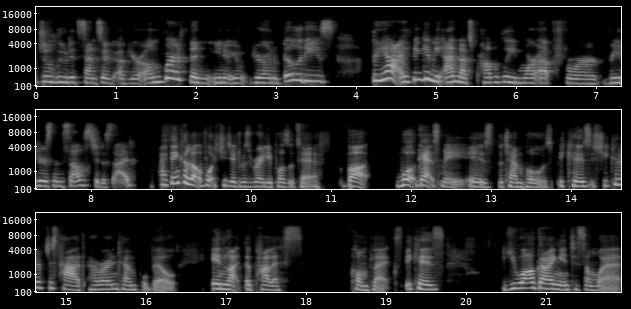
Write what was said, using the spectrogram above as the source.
deluded sense of, of your own worth and you know your, your own abilities. But yeah i think in the end that's probably more up for readers themselves to decide. I think a lot of what she did was really positive but what gets me is the temples because she could have just had her own temple built in like the palace complex because you are going into somewhere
